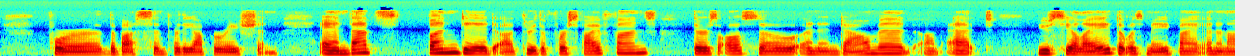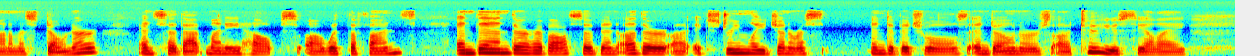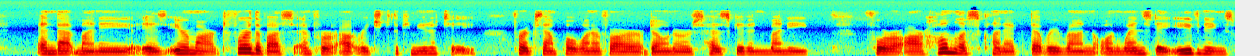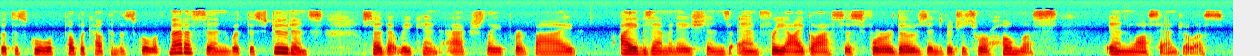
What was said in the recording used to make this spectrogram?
for the bus and for the operation. And that's funded uh, through the first five funds there's also an endowment um, at UCLA that was made by an anonymous donor, and so that money helps uh, with the funds. And then there have also been other uh, extremely generous individuals and donors uh, to UCLA, and that money is earmarked for the bus and for outreach to the community. For example, one of our donors has given money for our homeless clinic that we run on Wednesday evenings with the School of Public Health and the School of Medicine with the students so that we can actually provide eye examinations and free eyeglasses for those individuals who are homeless in Los Angeles.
